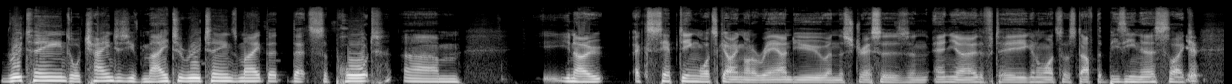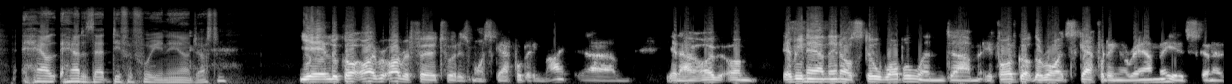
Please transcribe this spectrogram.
routines or changes you've made to routines, mate, that, that support, um, you know, accepting what's going on around you and the stresses and, and you know the fatigue and all that sort of stuff, the busyness. Like, yep. how how does that differ for you now, Justin? Yeah, look, I, I refer to it as my scaffolding, mate. Um, you know, I, am every now and then I'll still wobble, and um, if I've got the right scaffolding around me, it's going to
